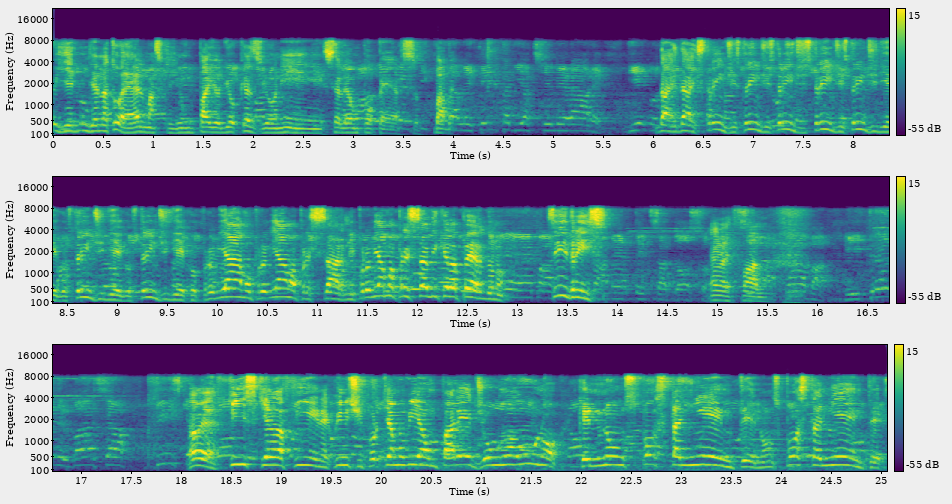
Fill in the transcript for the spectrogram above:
gli è andato Elmas che in un paio di occasioni se l'è un po' perso. Vabbè. Dai, dai, stringi, stringi, stringi, stringi, stringi Diego, stringi Diego, stringi Diego. Proviamo, proviamo a pressarli, proviamo a pressarli che la perdono. Sì, Idris. Eh fallo. Vabbè, fischia alla fine, quindi ci portiamo via un pareggio 1-1 che non sposta niente, non sposta niente,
